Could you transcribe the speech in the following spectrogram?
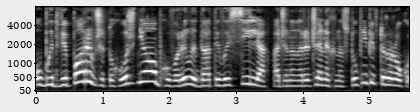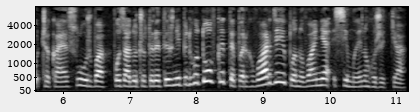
Обидві пари вже того ж дня обговорили дати весілля, адже на наречених наступні півтори року чекає служба. Позаду чотири тижні підготовки, тепер гвардія і планування сімейного життя.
